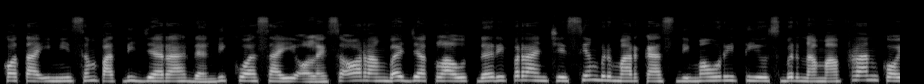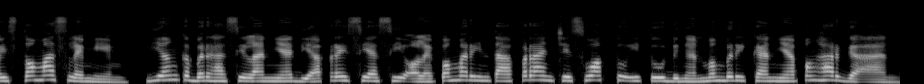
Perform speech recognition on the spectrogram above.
kota ini sempat dijarah dan dikuasai oleh seorang bajak laut dari Perancis yang bermarkas di Mauritius bernama Francois Thomas Lemim, yang keberhasilannya diapresiasi oleh pemerintah Perancis waktu itu dengan memberikannya penghargaan.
